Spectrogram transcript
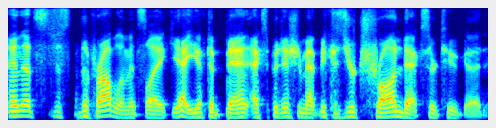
And that's just the problem. It's like, yeah, you have to ban Expedition Map because your Tron decks are too good.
